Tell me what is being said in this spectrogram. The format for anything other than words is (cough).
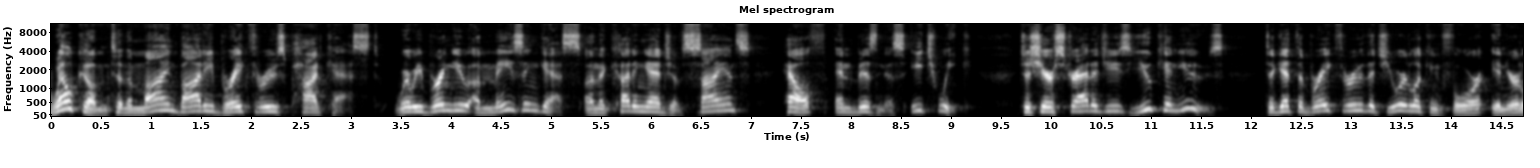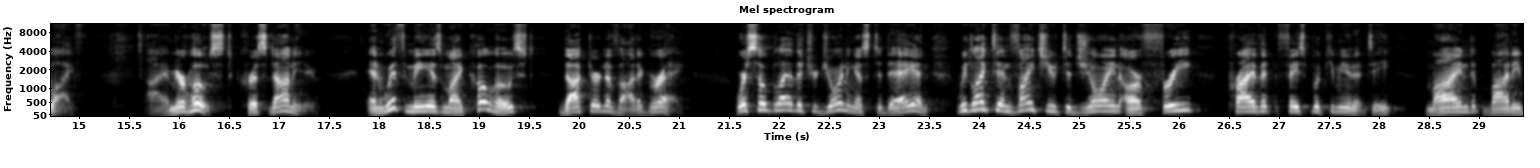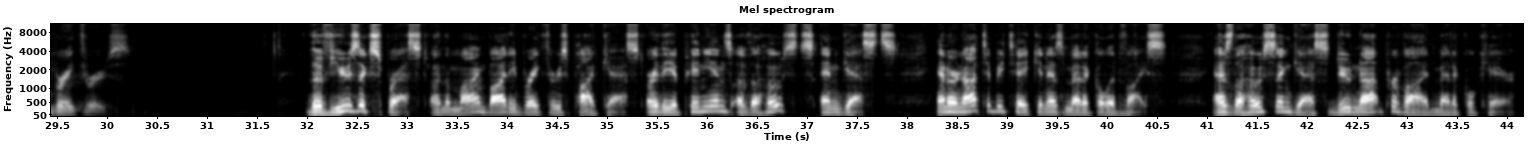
Welcome to the Mind Body Breakthroughs podcast, where we bring you amazing guests on the cutting edge of science, health, and business each week to share strategies you can use to get the breakthrough that you are looking for in your life. I am your host, Chris Donahue, and with me is my co host, Dr. Nevada Gray. We're so glad that you're joining us today, and we'd like to invite you to join our free private Facebook community Mind Body Breakthroughs. The views expressed on the Mind Body Breakthroughs podcast are the opinions of the hosts and guests and are not to be taken as medical advice, as the hosts and guests do not provide medical care.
